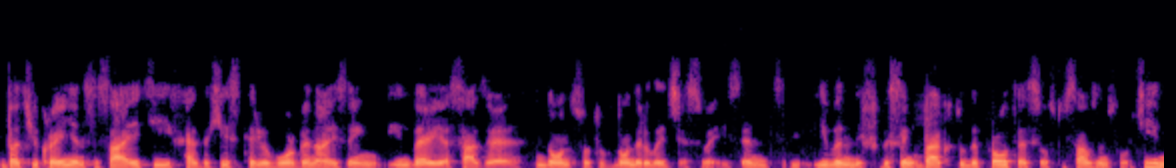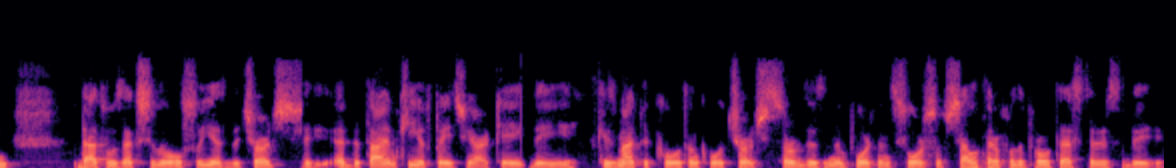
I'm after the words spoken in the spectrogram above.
but Ukrainian society has a history of organizing in various other non sort of non-religious ways. And even if we think back to the protests of 2014, that was actually also yes, the church at the time, Kiev Patriarchate, the schismatic quote unquote church served as an important source of shelter for the protesters. The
